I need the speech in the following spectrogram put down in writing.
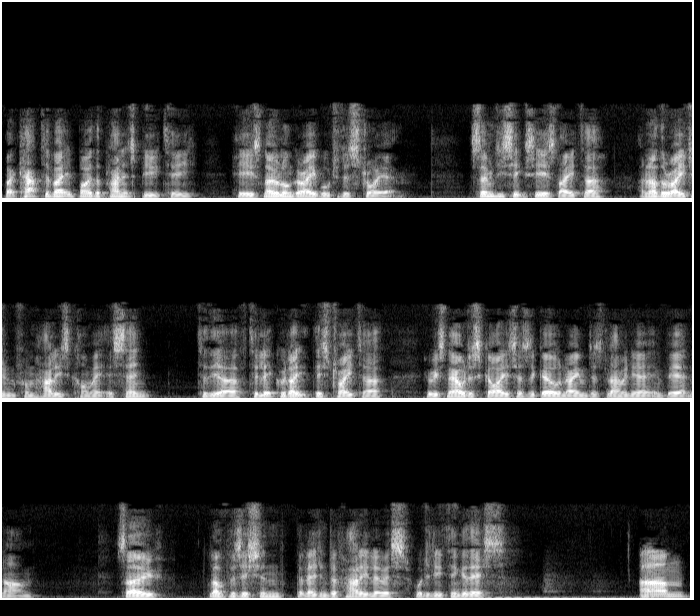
but captivated by the planet's beauty, he is no longer able to destroy it. 76 years later, another agent from Halley's Comet is sent to the Earth to liquidate this traitor who is now disguised as a girl named as Lamia in Vietnam. So, Love Position, The Legend of Halley Lewis. What did you think of this? Um,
